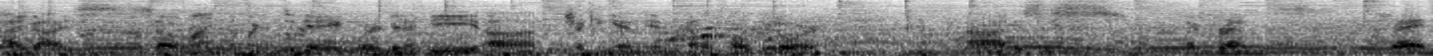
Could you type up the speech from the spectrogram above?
Hi guys. So today we're gonna be uh, checking in in El Salvador. Uh, this is my friends, friends.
